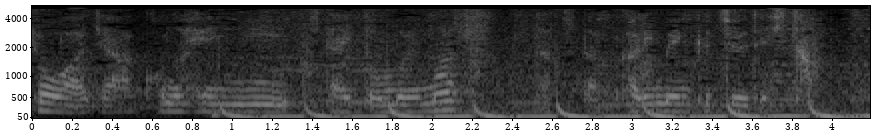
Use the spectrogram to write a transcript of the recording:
今日はじゃあこの辺にしたいと思います。雑談仮免許中でした。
